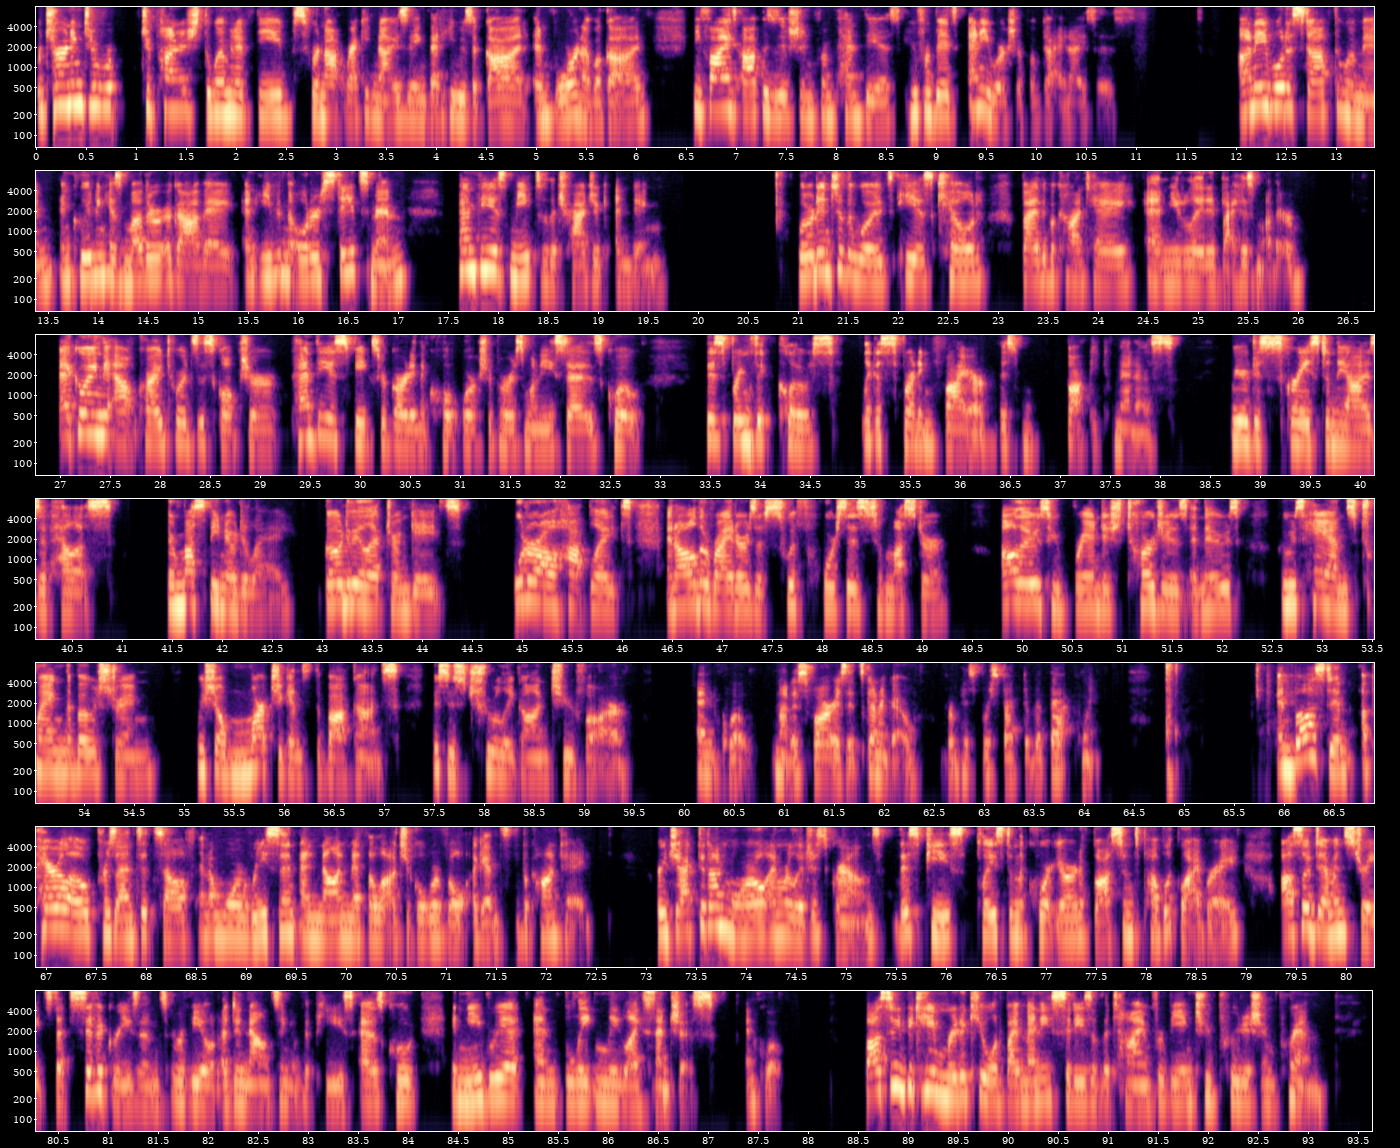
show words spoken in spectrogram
Returning to, to punish the women of Thebes for not recognizing that he was a god and born of a god, he finds opposition from Pentheus, who forbids any worship of Dionysus. Unable to stop the women, including his mother Agave and even the older statesmen, Pentheus meets with a tragic ending. Lured into the woods, he is killed by the Bacchante and mutilated by his mother. Echoing the outcry towards the sculpture, Pentheus speaks regarding the cult worshippers when he says, quote, this brings it close, like a spreading fire, this Bacchic menace. We are disgraced in the eyes of Hellas. There must be no delay. Go to the Electran gates, order all hoplites and all the riders of swift horses to muster all those who brandish targes and those whose hands twang the bowstring. We shall march against the Bacchantes. This has truly gone too far. End quote. Not as far as it's going to go from his perspective at that point. In Boston, a parallel presents itself in a more recent and non mythological revolt against the Bacchante. Rejected on moral and religious grounds, this piece, placed in the courtyard of Boston's public library, also demonstrates that civic reasons revealed a denouncing of the piece as, quote, inebriate and blatantly licentious, end quote. Boston became ridiculed by many cities of the time for being too prudish and prim.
